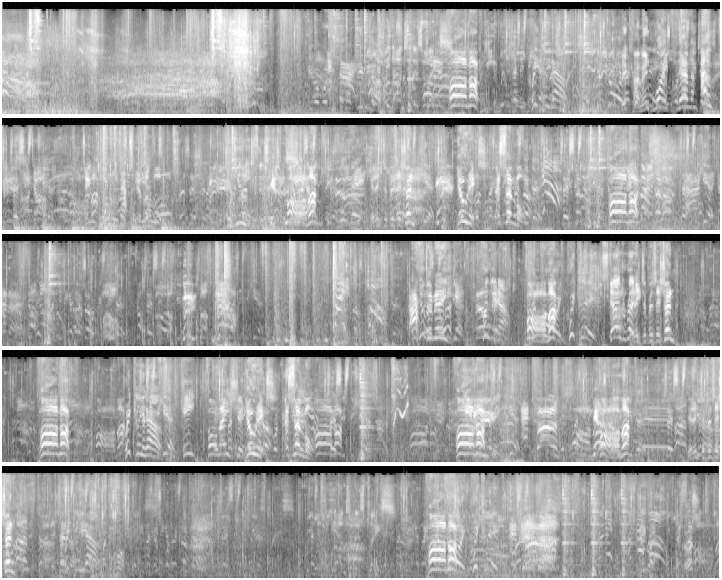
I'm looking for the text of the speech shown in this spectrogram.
Form up! Quickly now. They're coming! Wipe them out. the enemy captured the. The unit is retreating. Form up! Get into position! Units, assemble! Form up! After me! Quickly now! Form up! Quickly. Stand ready! Into position! Form up! Quickly now. Keep formation! Units, assemble! Form up! Form up! Get into position! Quickly now. Form up! Quickly.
